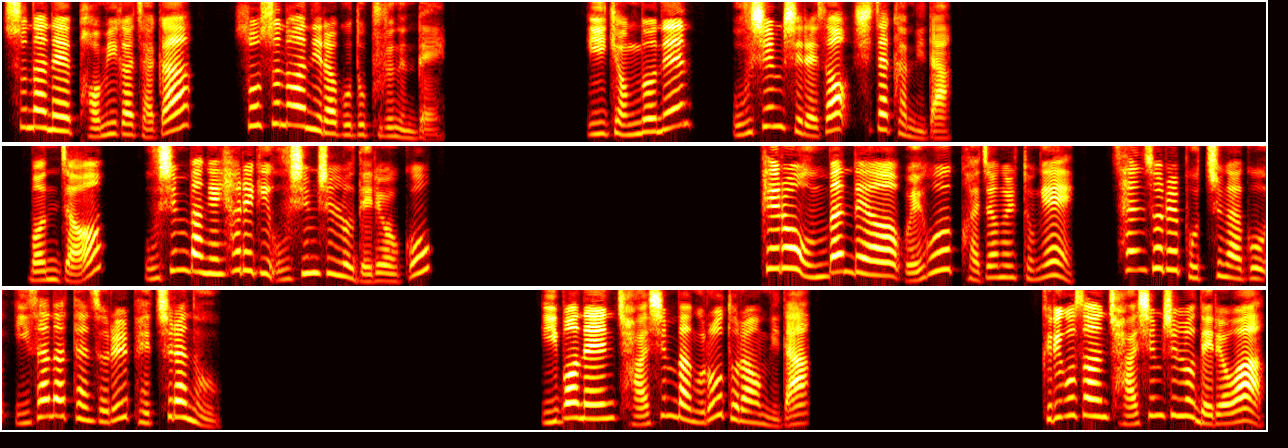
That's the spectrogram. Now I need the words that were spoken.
순환의 범위가 작아 소순환이라고도 부르는데 이 경로는 우심실에서 시작합니다. 먼저 우심방의 혈액이 우심실로 내려오고 폐로 운반되어 외호흡 과정을 통해 산소를 보충하고 이산화탄소를 배출한 후 이번엔 좌심방으로 돌아옵니다. 그리고선 좌심실로 내려와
